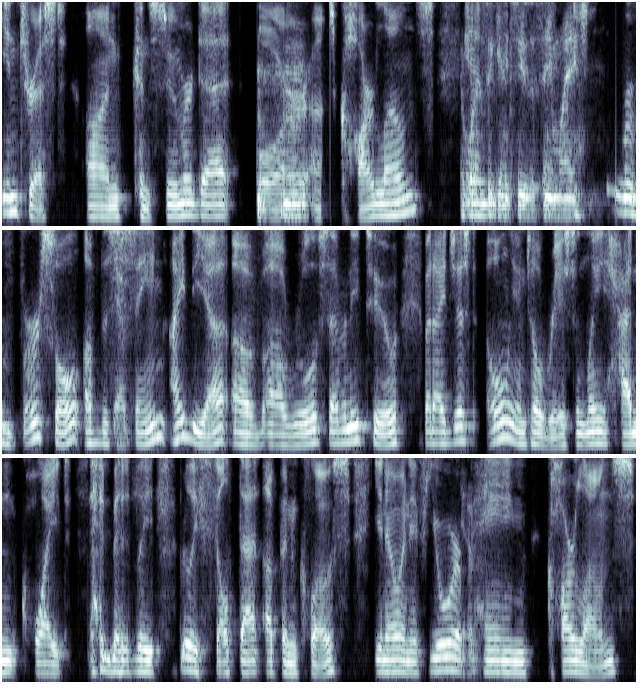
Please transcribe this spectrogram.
interest on consumer debt or mm-hmm. uh, car loans. It works and against you the same way. Reversal of the yep. same idea of uh, Rule of 72, but I just only until recently hadn't quite, admittedly, really felt that up and close. You know, and if you're yep. paying car loans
